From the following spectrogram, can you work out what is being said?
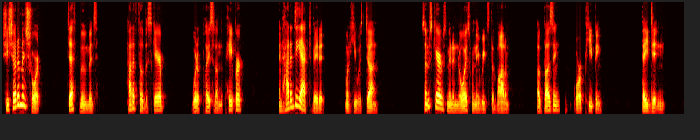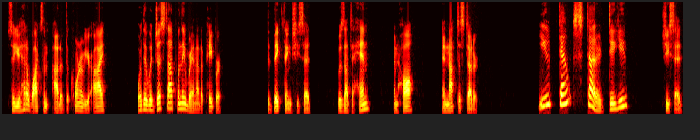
She showed him in short, deft movements how to fill the scarab, where to place it on the paper, and how to deactivate it when he was done. Some scarabs made a noise when they reached the bottom, a buzzing or a peeping. They didn't, so you had to watch them out of the corner of your eye, or they would just stop when they ran out of paper. The big thing, she said, was not to hem and haw and not to stutter. You don't stutter, do you? she said,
